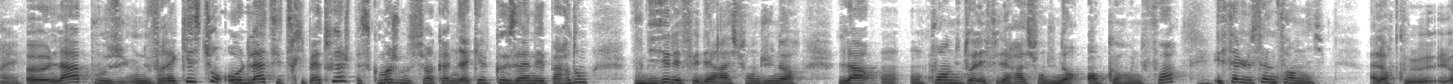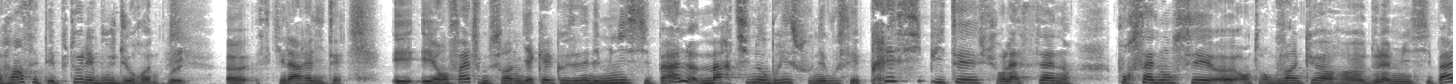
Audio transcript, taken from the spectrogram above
Ouais. euh, là pose une vraie question au-delà de ces tripatouillages. Parce que moi, je me souviens quand même, il y a quelques années, pardon, vous disiez les fédérations du Nord. Là, on, on pointe du doigt les fédérations du Nord encore une fois, et celle de Seine-Saint-Denis. Alors que Reims, c'était plutôt les Bouches-du-Rhône. Oui. Euh, ce qui est la réalité. Et, et en fait, je me souviens, il y a quelques années, les municipales, Martine Aubry, souvenez-vous, s'est précipitée sur la scène pour s'annoncer euh, en tant que vainqueur euh, de la municipale,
